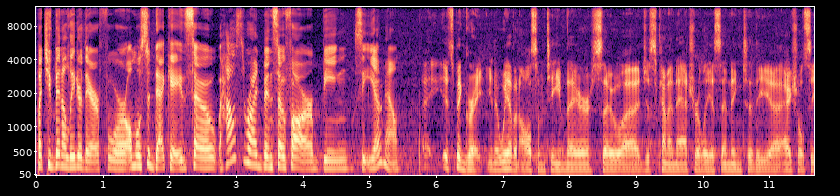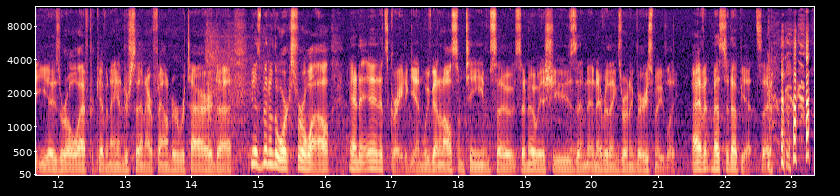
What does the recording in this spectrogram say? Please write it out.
but you've been a leader there for almost a decade. So, how's the ride been so far being CEO now? It's been great. You know, we have an awesome team there. So, uh, just kind of naturally ascending to the uh, actual CEO's role after Kevin Anderson, our founder, retired. Uh, you know, it's been in the works for a while, and, and it's great. Again, we've got an awesome team, so so no issues, and, and everything's running very smoothly. I haven't messed it up yet, so.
